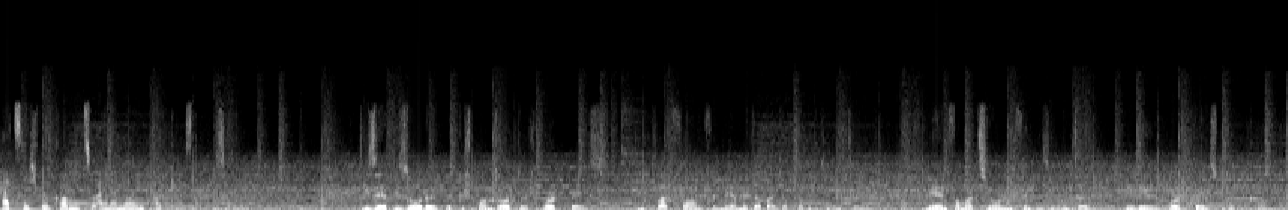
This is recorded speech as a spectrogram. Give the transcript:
Herzlich willkommen zu einer neuen Podcast-Episode. Diese Episode wird gesponsert durch Workbase, die Plattform für mehr Mitarbeiterproduktivität. Mehr Informationen finden Sie unter www.workbase.com.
